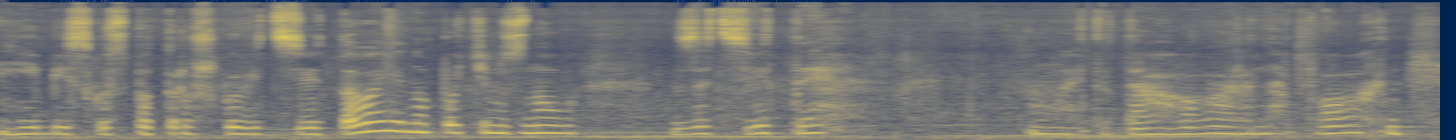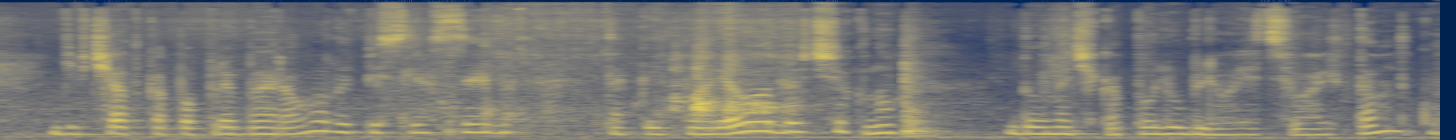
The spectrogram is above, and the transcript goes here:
Гібіскус потрошку відцвітає, але потім знову зацвіте. Ой, тут гарно пахне. Дівчатка поприбирали після себе. такий порядочок. Ну, донечка полюблює цю альтанку.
